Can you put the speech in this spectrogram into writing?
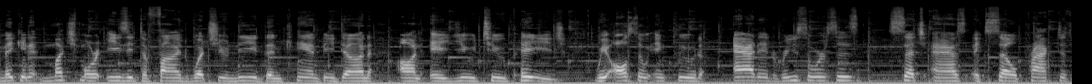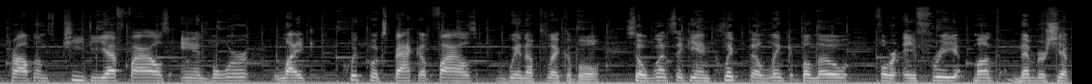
making it much more easy to find what you need than can be done on a YouTube page. We also include added resources such as Excel practice problems, PDF files, and more like QuickBooks backup files when applicable. So once again, click the link below for a free month membership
